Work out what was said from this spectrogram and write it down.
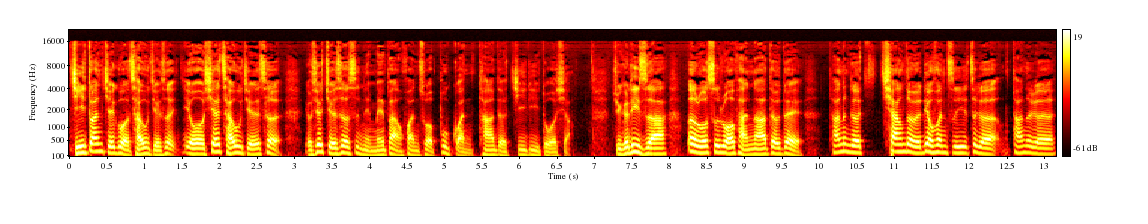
极端结果财务决策，有些财务决策，有些决策是你没办法换错，不管它的几率多小。举个例子啊，俄罗斯罗盘啊，对不对？他那个枪的六分之一，这个他那个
